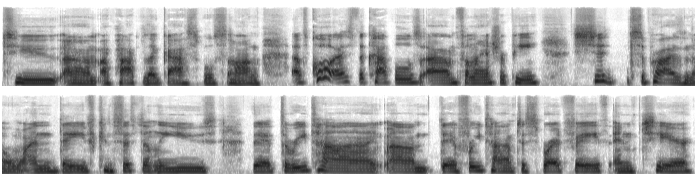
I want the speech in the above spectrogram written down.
to um, a popular gospel song. Of course, the couple's um, philanthropy should surprise no one. They've consistently used their three time um, their free time to spread faith and cheer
